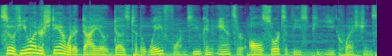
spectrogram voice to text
So if you understand what a diode does to the waveforms, you can answer all sorts of these PE questions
